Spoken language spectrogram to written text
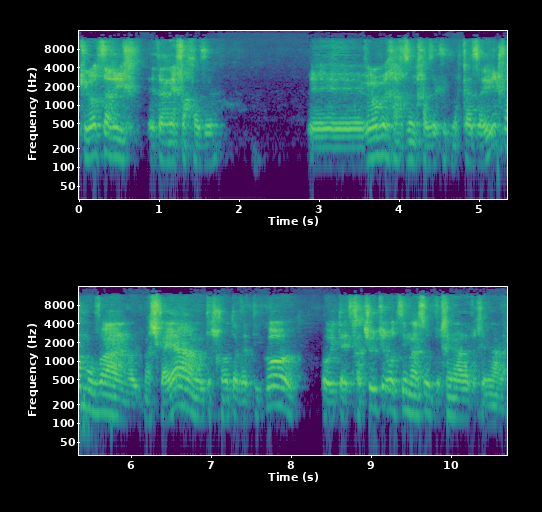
כי לא צריך את הנפח הזה, ולא בהכרח זה מחזק את מרכז העיר כמובן, או את מה שקיים, או את השכונות הוותיקות, או את ההתחדשות שרוצים לעשות, וכן הלאה וכן הלאה.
